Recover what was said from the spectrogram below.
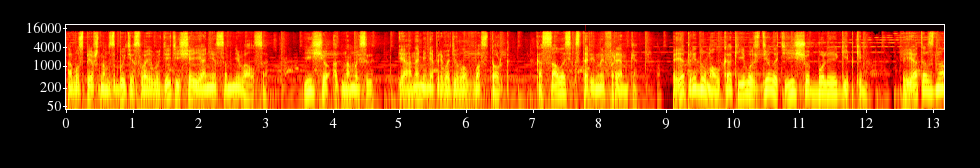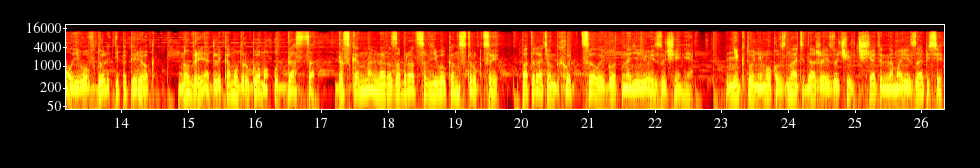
А в успешном сбыте своего детища я не сомневался. Еще одна мысль, и она меня приводила в восторг, касалась старины Фрэнка. Я придумал, как его сделать еще более гибким. Я-то знал его вдоль и поперек, но вряд ли кому другому удастся досконально разобраться в его конструкции, потратя он хоть целый год на ее изучение. Никто не мог узнать, даже изучив тщательно мои записи,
